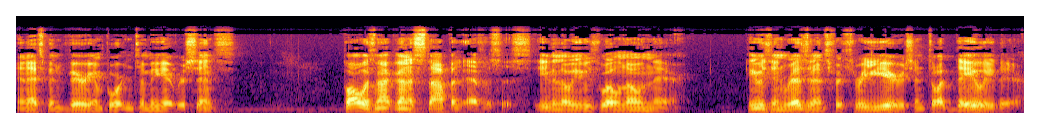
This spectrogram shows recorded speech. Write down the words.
and that's been very important to me ever since. Paul was not going to stop at Ephesus, even though he was well known there. He was in residence for three years and taught daily there.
